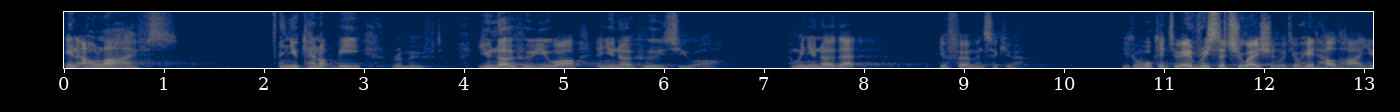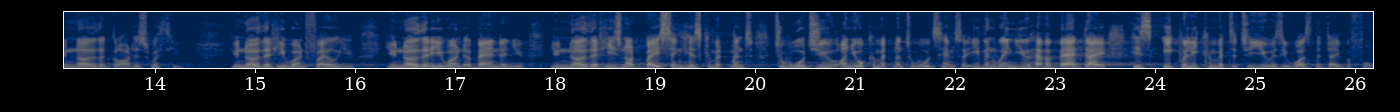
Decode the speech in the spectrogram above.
in our lives. And you cannot be removed. You know who you are and you know whose you are. And when you know that, you're firm and secure. You can walk into every situation with your head held high. You know that God is with you. You know that He won't fail you. You know that He won't abandon you. You know that He's not basing His commitment towards you on your commitment towards Him. So even when you have a bad day, He's equally committed to you as He was the day before.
